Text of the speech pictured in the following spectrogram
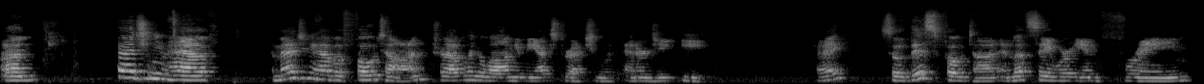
Um, imagine you have imagine you have a photon traveling along in the x direction with energy E. Okay? So this photon, and let's say we're in frame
